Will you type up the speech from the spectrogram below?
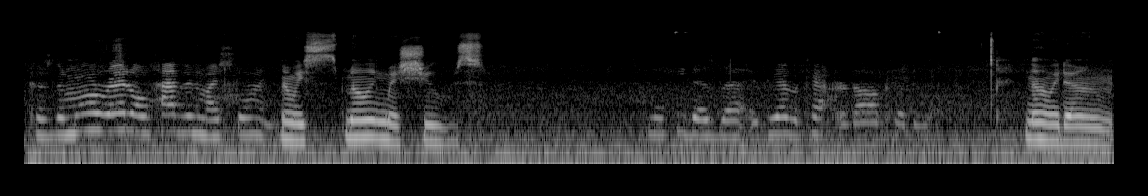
Because the more red I'll have in my slime. Now he's smelling my shoes. If he does that, if you have a cat or dog, he'll do it. No, we don't.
